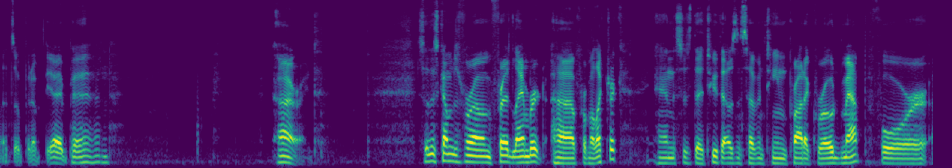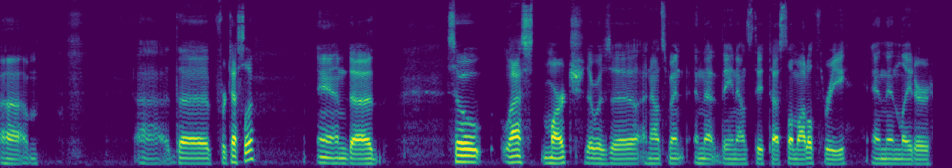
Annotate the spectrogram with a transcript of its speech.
Let's open up the iPad. All right. So this comes from Fred Lambert uh, from Electrek, and this is the 2017 product roadmap for um, uh, the for Tesla. And uh, so last March there was an announcement, and that they announced the Tesla Model 3, and then later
